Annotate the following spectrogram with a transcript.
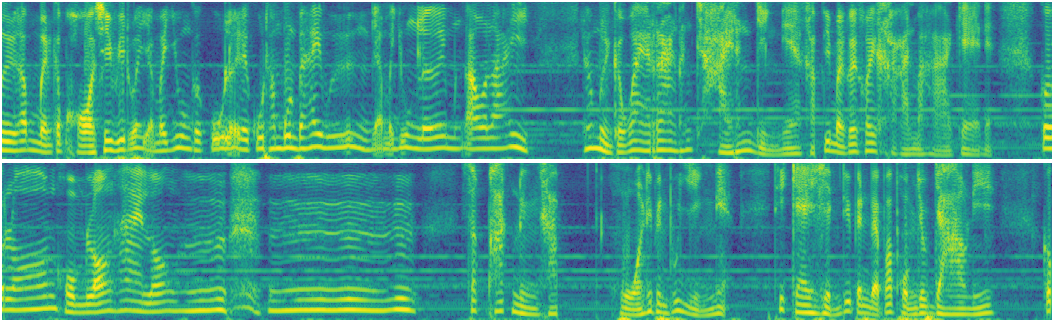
มือครับเหมือนกับขอชีวิตว่าอย่ามายุ่งกับกูเลยเดี๋ยวกูทำบุญไปให้มึง อย่ามายุ่งเลยมึงเอาอะไร แล้วเหมือนกับว่าไอ้ร่างทั้งชายทั้งหญิงเนี่ยครับที่มันค่อย ๆ คานมาหาแกเนี่ย ก็ร้องห่มร้องไห้ร้องเออเออสักพักหนึ่งครับ หัวที่เป็นผู้หญิงเนี่ย ที่แกเห็นที่เป็นแบบว่าผมยาวๆนี้ ก็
